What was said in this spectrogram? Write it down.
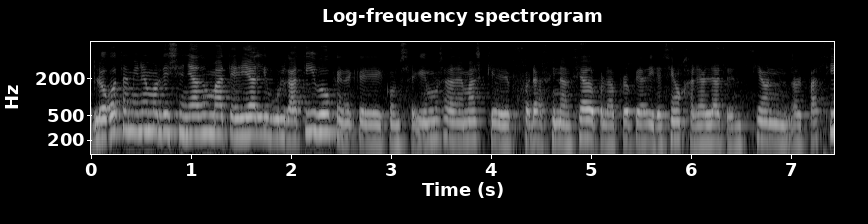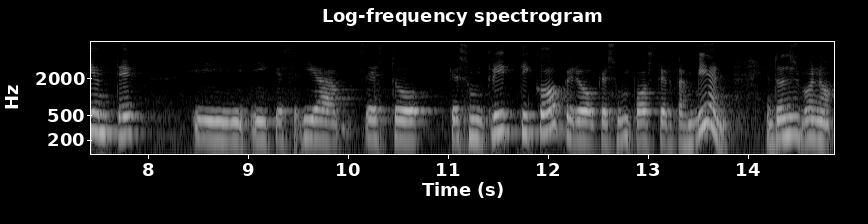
Luego también hemos diseñado un material divulgativo que, que conseguimos además que fuera financiado por la propia Dirección General de Atención al Paciente y, y que sería esto que es un tríptico, pero que es un póster también. Entonces, bueno,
